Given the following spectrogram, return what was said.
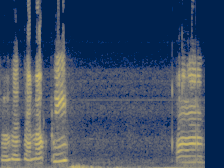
So does MLP. And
